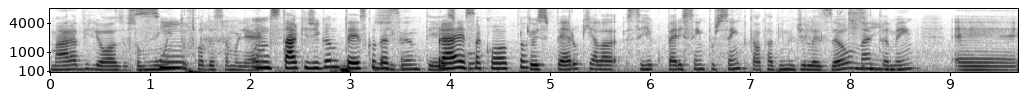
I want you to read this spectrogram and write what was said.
maravilhosa. Eu sou Sim. muito fã dessa mulher. Um destaque gigantesco, dessa, gigantesco pra essa Copa. Que eu espero que ela se recupere 100%, porque ela tá vindo de lesão, né, Sim. né, também. É,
